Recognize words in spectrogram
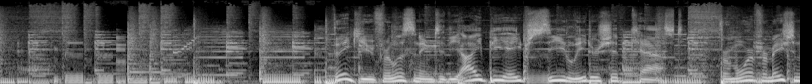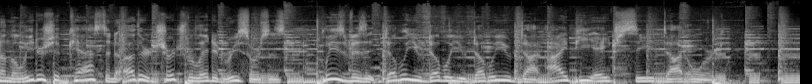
Thank you for listening to the IPHC Leadership Cast. For more information on the Leadership Cast and other church related resources, please visit www.ipHC.org.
